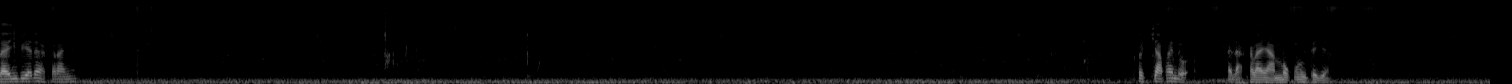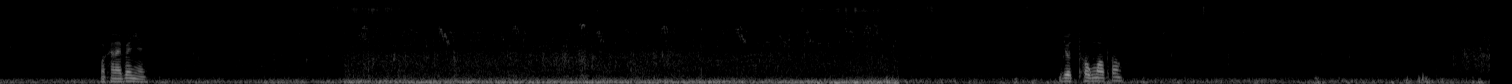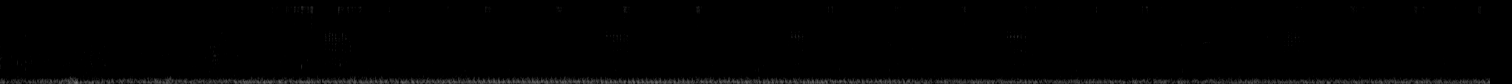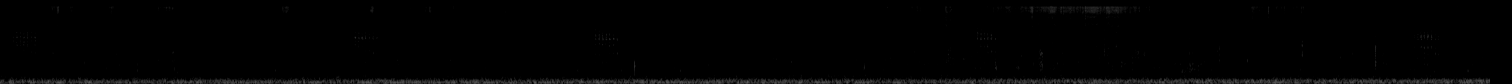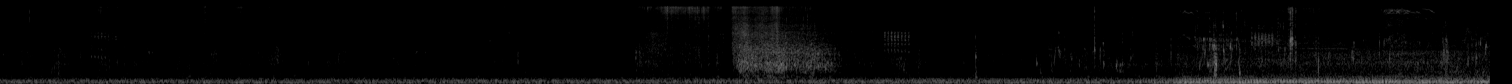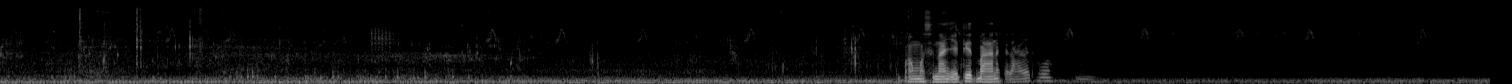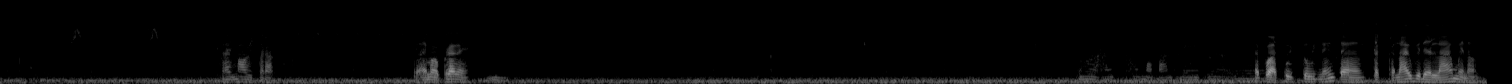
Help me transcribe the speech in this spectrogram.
ប្រឡែងវាដែរក្រាញ់ទៅចាប់ហើយនោះហើយដាក់កន្លែងអាមុខនោះតិចមកខាងនេះវិញហើយយកធុងមកផង អង្គមកស្នាញ់អីទៀតបានក្តៅធោះតែមកពីប្រាក់តែមកប្រាក់ឯងតែមកឲ្យធំមកបានទេហើយបើទូចទូចហ្នឹងតើទឹកក្តៅវាដែលឡើងមែនអត់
